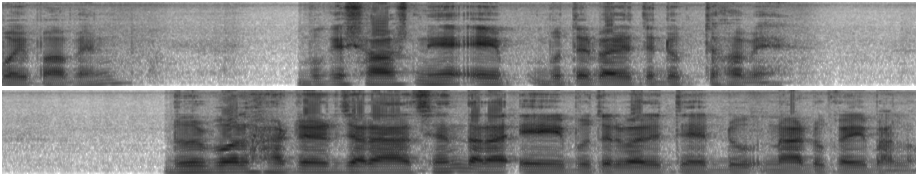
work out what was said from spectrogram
বই পাবেন। বুকে সাহস নিয়ে এই ভূতের বাড়িতে ঢুকতে হবে। দুর্বল হার্টের যারা আছেন, তারা এই ভূতের বাড়িতে না ঢুকাই ভালো।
